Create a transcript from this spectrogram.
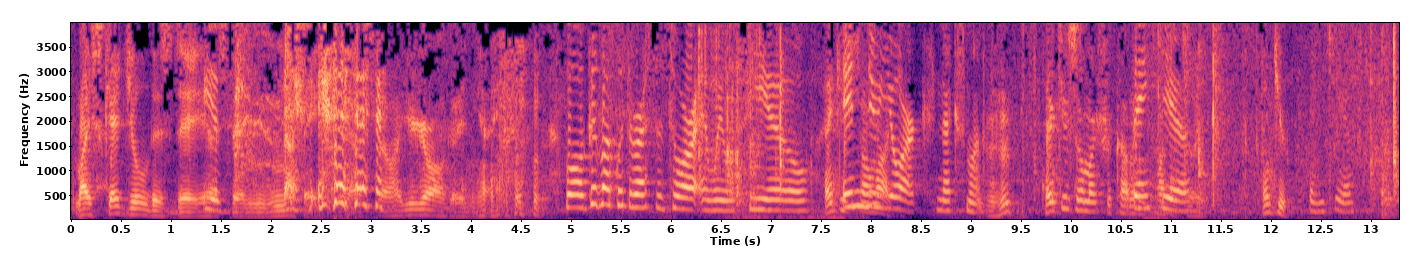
My schedule this day has Yes. been nothing. yeah, so you're, all good. Yeah. Well, good luck with the rest of the tour, and we will see you, Thank you in so New much. York next month. Thank you so much for coming. Thank you. Thank you. Thank you.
